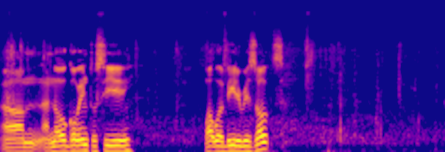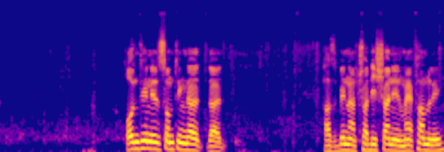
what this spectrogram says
Um i'm now going to see what will be the results. Hunting is something that that has been a tradition in my family.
